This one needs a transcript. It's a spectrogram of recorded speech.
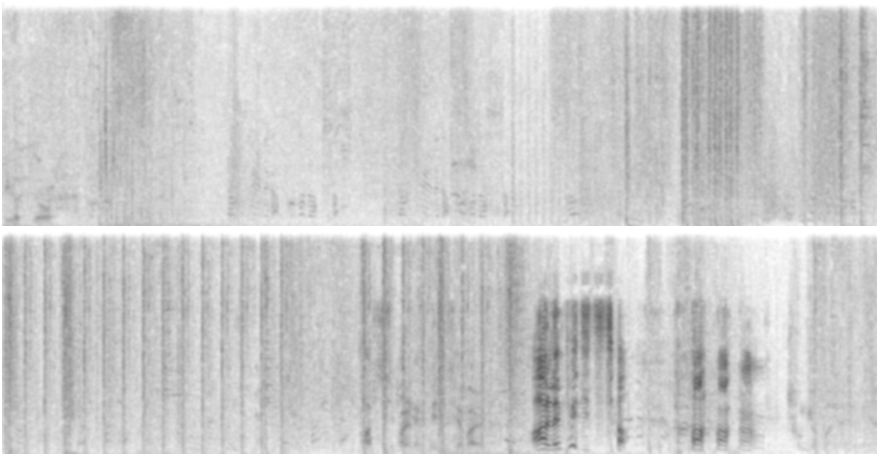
들렸죠. 덕실드가 부서졌어 덕실드가 부서졌어 아 씨발 램페이지 제발 아 램페이지 진짜 총격받는 중이다.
